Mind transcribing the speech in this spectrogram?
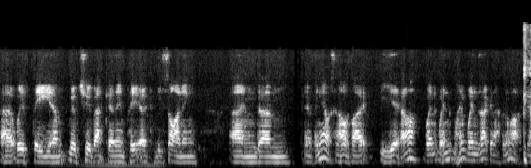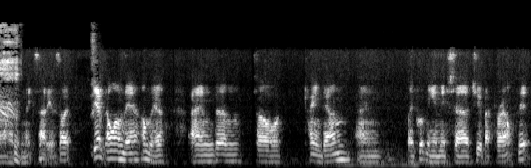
uh, with the um, with Chewbacca, and then Peter can be signing and um, everything else. And I was like, yeah, when when, when when's that going to happen? Well, it's going to happen next Saturday. Yep, no, I'm there, I'm there. And um, so I came down and they put me in this uh, Chewbacca outfit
